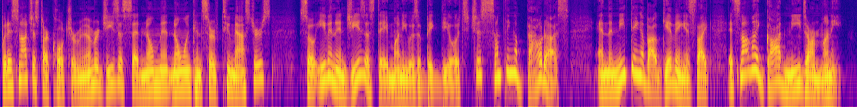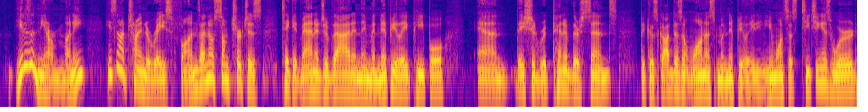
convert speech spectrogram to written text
But it's not just our culture. Remember, Jesus said, no, man, no one can serve two masters. So even in Jesus' day, money was a big deal. It's just something about us. And the neat thing about giving is like, it's not like God needs our money. He doesn't need our money. He's not trying to raise funds. I know some churches take advantage of that and they manipulate people, and they should repent of their sins because God doesn't want us manipulating. He wants us teaching His word,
